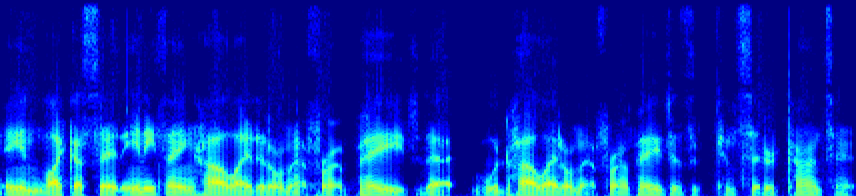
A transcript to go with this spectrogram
And like I said anything highlighted on that front page that would highlight on that front page is considered content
